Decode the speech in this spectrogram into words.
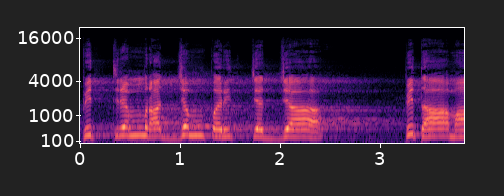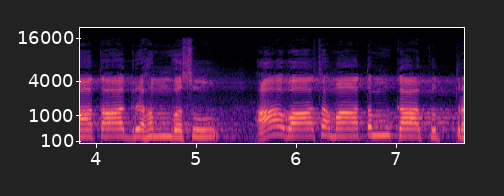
ಪಿತ್ರ್ಯಂ ರಾಜ್ಯಂ ಪರಿತ್ಯಜ್ಯ, ಪಿತಾ ಮಾತಾ ಗೃಹಂ ವಸು, ಆವಾಸ ಮಾತಂ ಕಾ ಕುತ್ರ,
